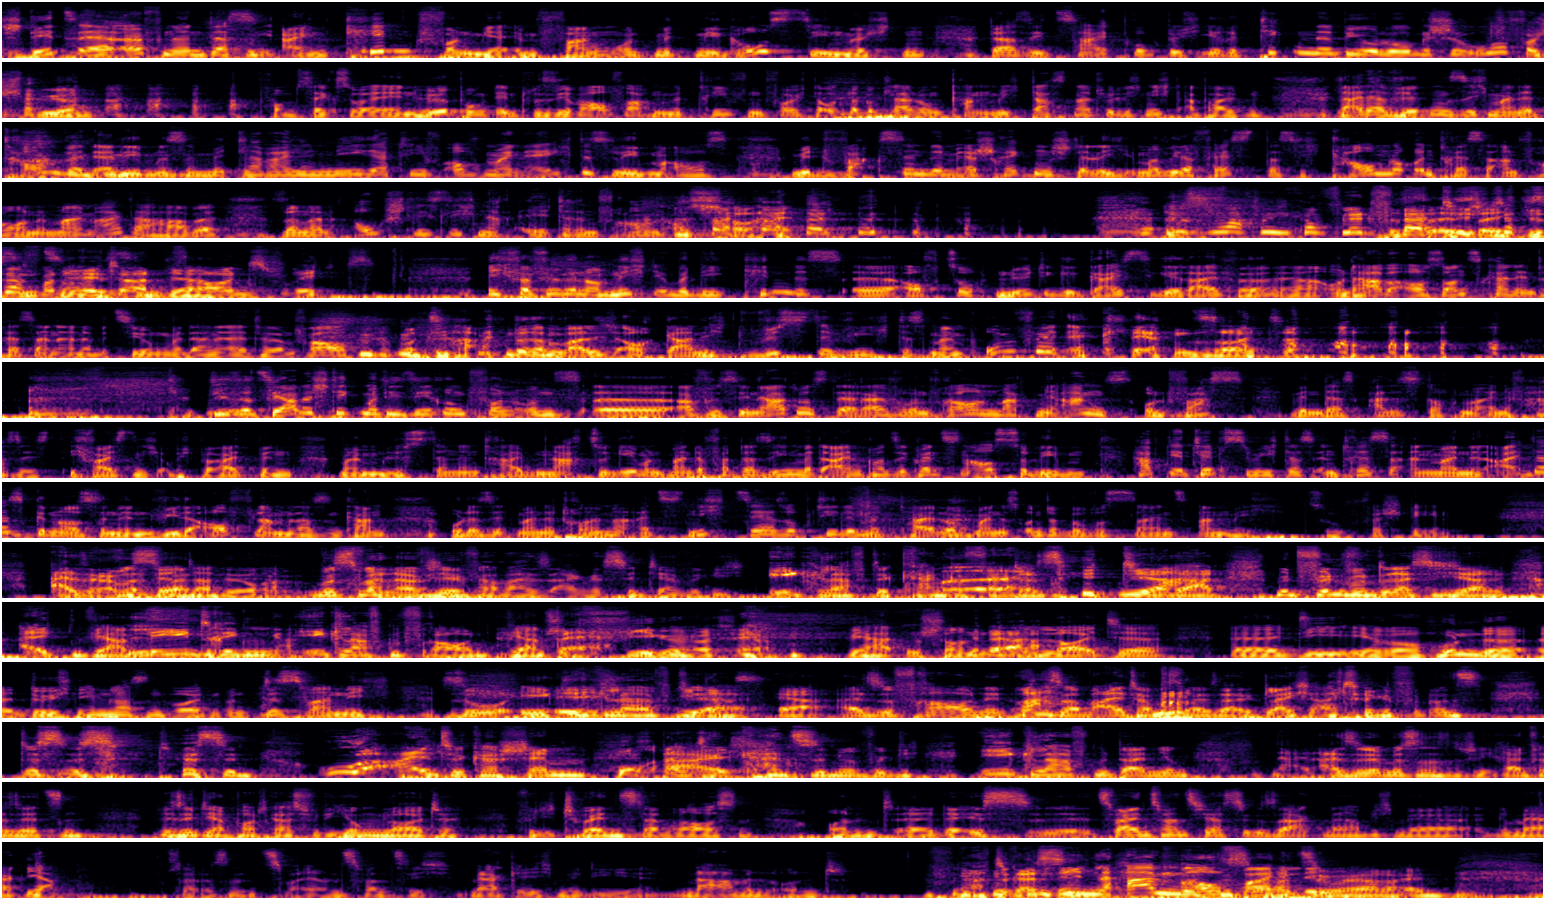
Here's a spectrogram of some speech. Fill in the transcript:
Stets eröffnen, dass sie ein Kind von mir empfangen und mit mir großziehen möchten, da sie Zeitdruck durch ihre tickende biologische Uhr verspüren. Vom sexuellen Höhepunkt inklusive Aufwachen mit triefend feuchter Unterbekleidung kann mich das natürlich nicht abhalten. Leider wirken sich meine Traumwelterlebnisse mittlerweile negativ auf mein echtes Leben aus. Mit wachsendem Erschrecken stelle ich immer wieder fest, dass ich kaum noch Interesse an Frauen in meinem Alter habe, sondern ausschließlich nach älteren Frauen Ausschau halte. Das macht mich komplett ist fertig, echt, wir dass er von so, wir älteren sind, ja. Frauen spricht. Ich verfüge noch nicht über die Kindesaufzucht nötige geistige Reife, ja, und habe auch sonst kein Interesse an einer Beziehung mit einer älteren Frau. Unter anderem, weil ich auch gar nicht wüsste, wie ich das meinem Umfeld erklären sollte. Die soziale Stigmatisierung von uns äh, Aficionados der reiferen Frauen macht mir Angst. Und was, wenn das alles doch nur eine Phase ist? Ich weiß nicht, ob ich bereit bin, meinem lüsternen Treiben nachzugeben und meine Fantasien mit allen Konsequenzen auszuleben. Habt ihr Tipps, wie ich das Interesse an meinen Altersgenossinnen wieder aufflammen lassen kann? Oder sind meine Träume als nicht sehr subtile Mitteilung meines Unterbewusstseins an mich zu verstehen? Also da muss man, Hörer. muss man auf jeden Fall mal sagen, das sind ja wirklich ekelhafte, kranke Fantasien, die er da hat. Mit 35 Jahre alten, Wir haben- ledrigen, ekelhaften Frauen. Wir haben schon Bäh. viel gehört hier. Wir hatten schon Ja. äh, Leute, äh, die ihre Hunde äh, durchnehmen lassen wollten. Und das war nicht so eklig Ekelhaft, wie ja, das. ja. Also Frauen in unserem Alter, muss man sagen, Gleichaltrige von uns, das ist, das sind uralte Kaschem. Hochaltig. Da kannst du nur wirklich ekelhaft mit deinen Jungen. Nein, also wir müssen uns natürlich reinversetzen. Wir sind ja ein Podcast für die jungen Leute, für die Twins da draußen. Und äh, der ist äh, 22, hast du gesagt, ne, habe ich mir gemerkt. Ja. 2022 merke ich mir die Namen und Adressen. Die Namen auffallen.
